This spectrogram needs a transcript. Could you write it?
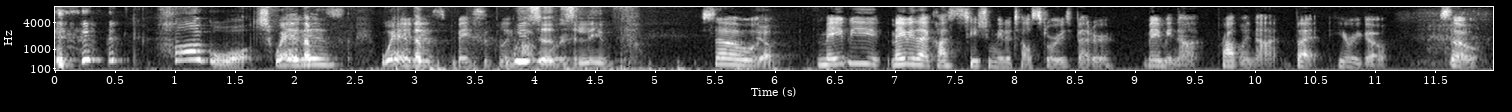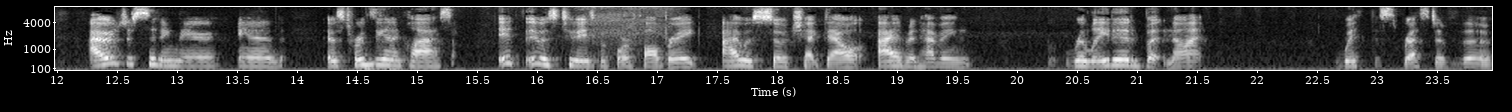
Hogwarts. Where It the is where it the is basically wizards Hogwarts. live. So Yep. maybe maybe that class is teaching me to tell stories better. Maybe not. Probably not. But here we go. So I was just sitting there, and it was towards the end of class. It it was two days before fall break. I was so checked out. I had been having related, but not with the rest of the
